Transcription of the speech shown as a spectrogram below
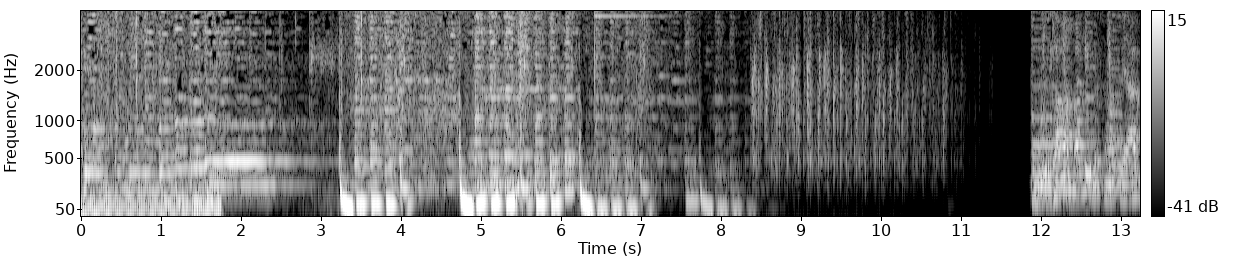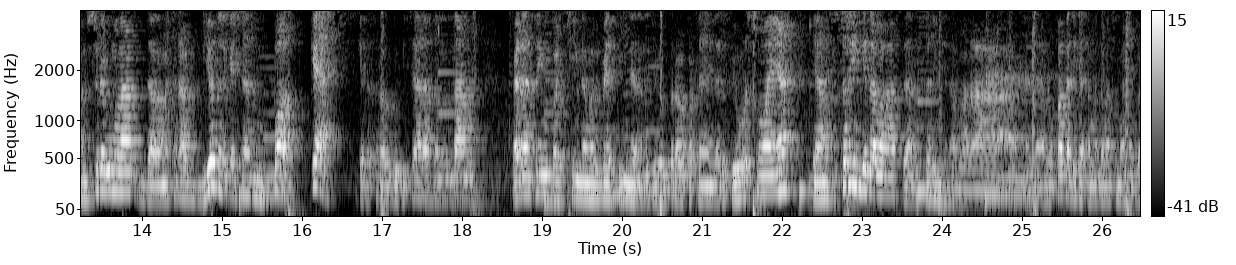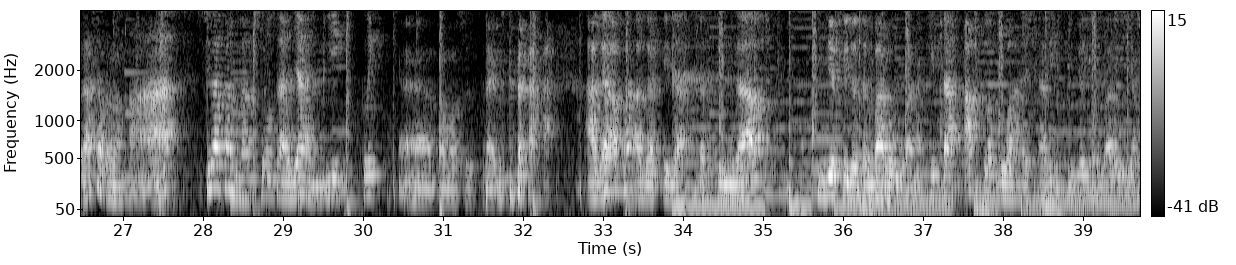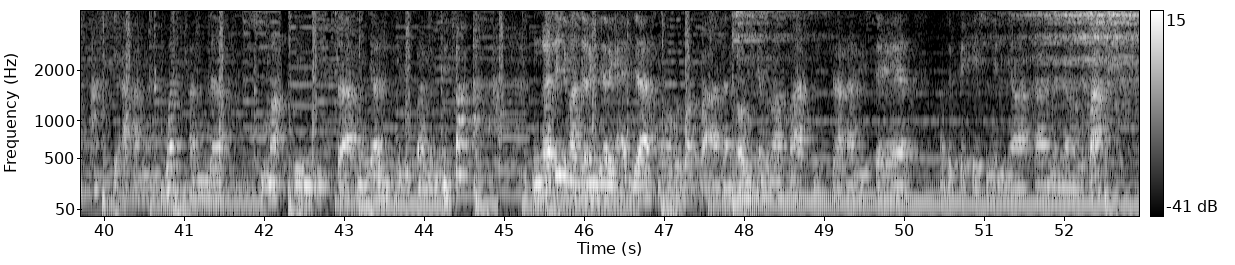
Selamat pagi bersama saya Agus Surya dalam acara Beyond Education Podcast. Kita selalu berbicara tentang parenting, coaching, dan motivating dan ada juga beberapa pertanyaan dari viewers semuanya yang sering kita bahas dan sering kita bahas. Dan jangan lupa ketika teman-teman semuanya berasa bermanfaat, silakan langsung saja diklik eh, tombol subscribe. Agar apa? Agar tidak tertinggal video-video terbaru. Karena kita upload dua hari sekali video terbaru yang pasti akan membuat anda semakin bisa menjalani kehidupan ini. Enggak sih cuma sharing-sharing aja. Semoga bermanfaat. Dan kalau misalnya bermanfaat silahkan di share notifikasinya dinyalakan. Dan jangan lupa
